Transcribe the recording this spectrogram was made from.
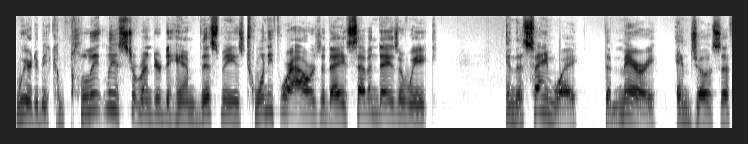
We are to be completely surrendered to Him. This means 24 hours a day, seven days a week, in the same way that Mary and Joseph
